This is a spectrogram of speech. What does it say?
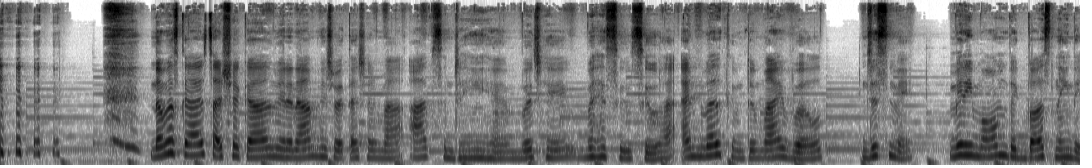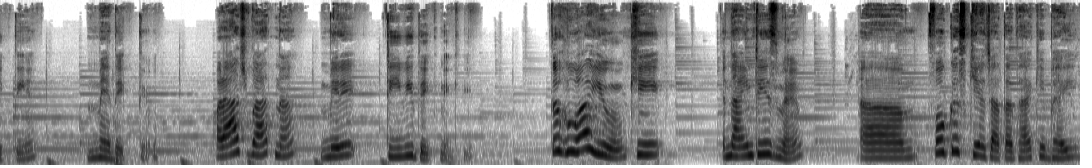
नमस्कार, सत श्रीकाल मेरा नाम है श्वेता शर्मा। आप सुन रही हैं मुझे महसूस हुआ and welcome to my world जिसमें मेरी मॉम बिग बॉस नहीं देखती हैं, मैं देखती हूँ। और आज बात ना मेरे टीवी देखने की। तो हुआ यूँ कि नाइन्टीज़ में फोकस किया जाता था कि भाई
